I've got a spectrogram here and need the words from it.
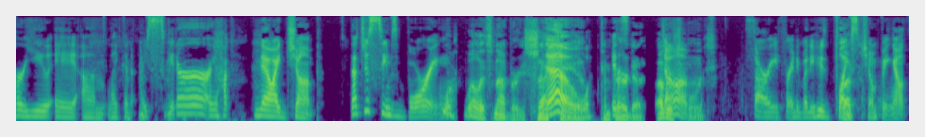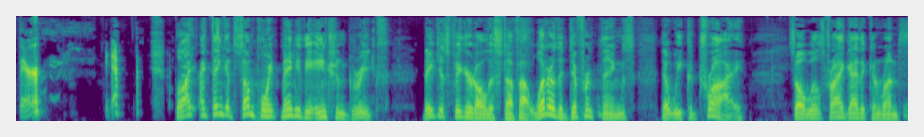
Are you a um like an ice skater? Are you? No, I jump. That just seems boring. Well, well, it's not very sexy No, uh, compared to other dumb. sports. Sorry for anybody who likes jumping out there. Well, I, I think at some point, maybe the ancient Greeks, they just figured all this stuff out. What are the different things that we could try? So we'll try a guy that can run Yeah.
